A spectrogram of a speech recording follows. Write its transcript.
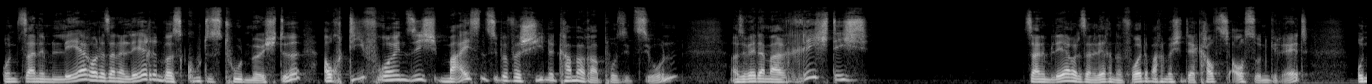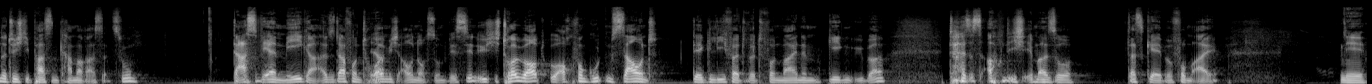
und seinem Lehrer oder seiner Lehrerin was Gutes tun möchte, auch die freuen sich meistens über verschiedene Kamerapositionen. Also wer da mal richtig seinem Lehrer oder seiner Lehrerin eine Freude machen möchte, der kauft sich auch so ein Gerät und natürlich die passenden Kameras dazu. Das wäre mega. Also davon träume ja. ich auch noch so ein bisschen. Ich, ich träume überhaupt auch von gutem Sound, der geliefert wird von meinem Gegenüber. Das ist auch nicht immer so das Gelbe vom Ei. Nee.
